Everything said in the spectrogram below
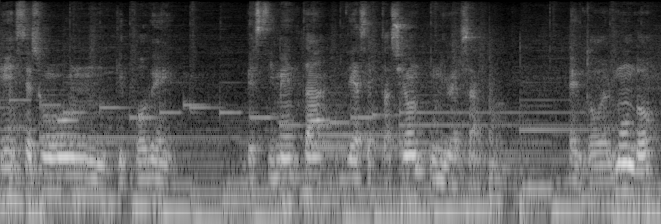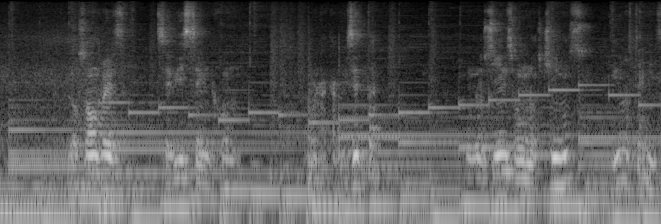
este es un tipo vestimenta de aceptación universal. En todo el mundo, los hombres se visten con una camiseta, unos jeans o unos chinos y unos tenis.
